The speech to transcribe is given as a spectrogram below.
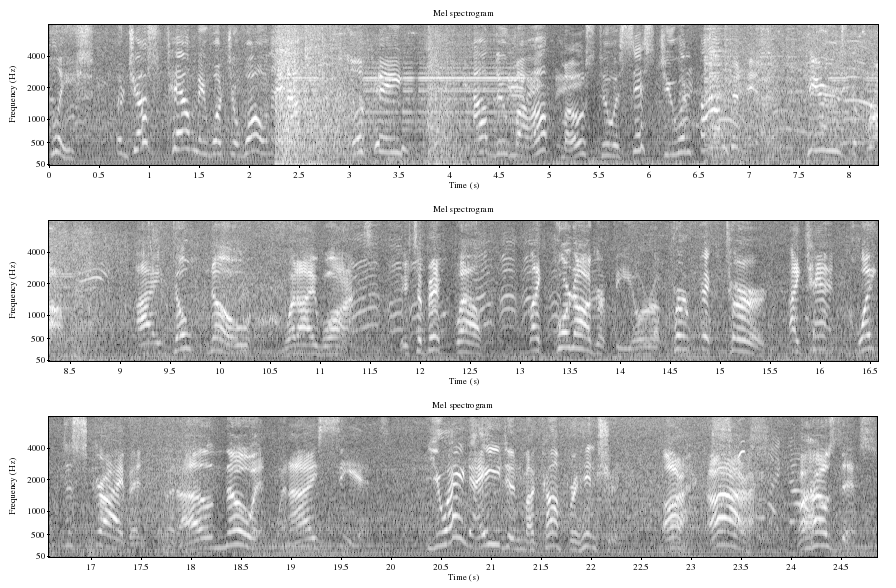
please, just tell me what you want, and I'll... Okay, I'll do my utmost to assist you in finding him. Here's the problem. I don't know what I want. It's a bit, well, like pornography or a perfect turd. I can't quite describe it, but I'll know it when I see it. You ain't aiding my comprehension. All right, all right. Well, how's this?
